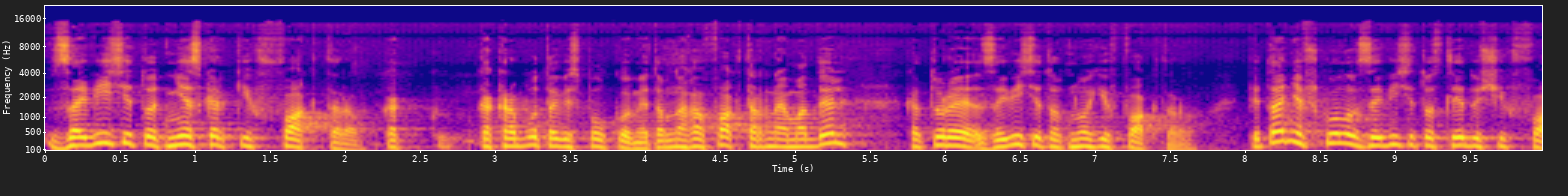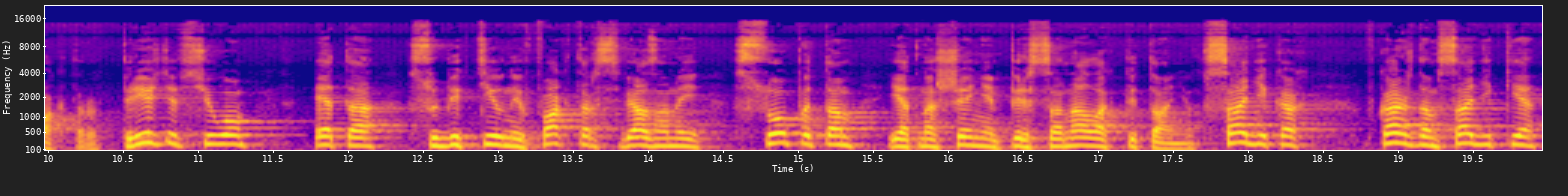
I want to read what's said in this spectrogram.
зависит от нескольких факторов, как, как работа в исполкоме. Это многофакторная модель, которая зависит от многих факторов. Питание в школах зависит от следующих факторов. Прежде всего, это субъективный фактор, связанный с опытом и отношением персонала к питанию. В садиках, в каждом садике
